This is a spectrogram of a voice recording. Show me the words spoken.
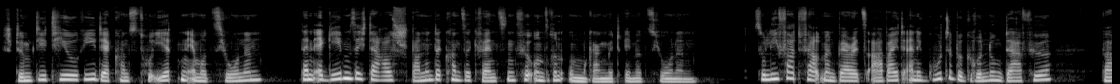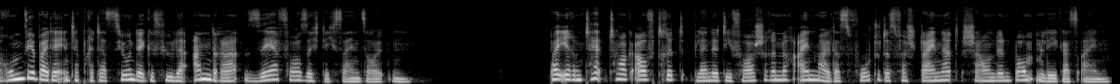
Stimmt die Theorie der konstruierten Emotionen, dann ergeben sich daraus spannende Konsequenzen für unseren Umgang mit Emotionen. So liefert Feldman Barretts Arbeit eine gute Begründung dafür, warum wir bei der Interpretation der Gefühle anderer sehr vorsichtig sein sollten. Bei ihrem TED Talk Auftritt blendet die Forscherin noch einmal das Foto des versteinert schauenden Bombenlegers ein.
